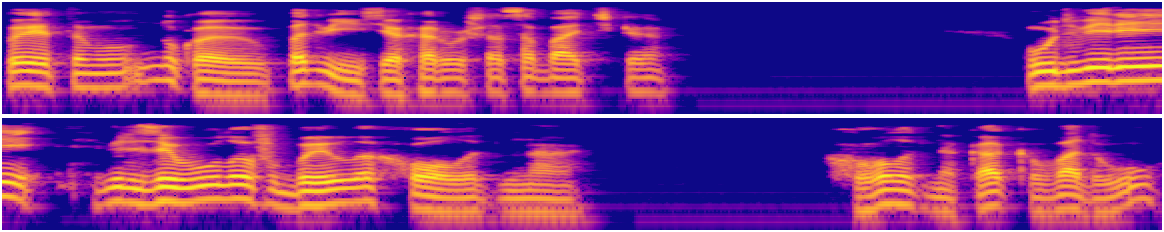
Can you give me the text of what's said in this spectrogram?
поэтому, ну-ка, подвинься, хорошая собачка. У дверей Вельзевулов было холодно. Холодно, как в аду,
